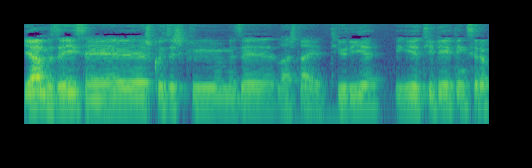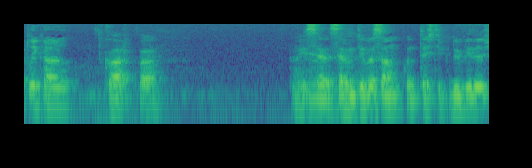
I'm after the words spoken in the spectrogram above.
Yeah, mas é isso, é as coisas que. Mas é. Lá está, é teoria e a teoria tem que ser aplicável. Claro, claro. Isso Uhum. é, serve motivação. Quando tens tipo dúvidas,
